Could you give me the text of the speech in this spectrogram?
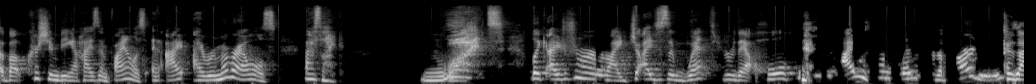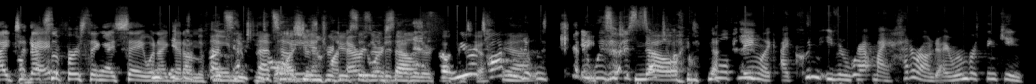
about Christian being a Heisman finalist. And I, I remember I almost, I was like, what? Like, I just remember my, I just went through that whole thing. I was so late for the party. Because I t- that's the first thing I say when I get on the phone. That's- that's how she introduces everyone to know who herself. So we were talking and it was, it was just No, such a cool thing. Like, I couldn't even wrap my head around it. I remember thinking,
